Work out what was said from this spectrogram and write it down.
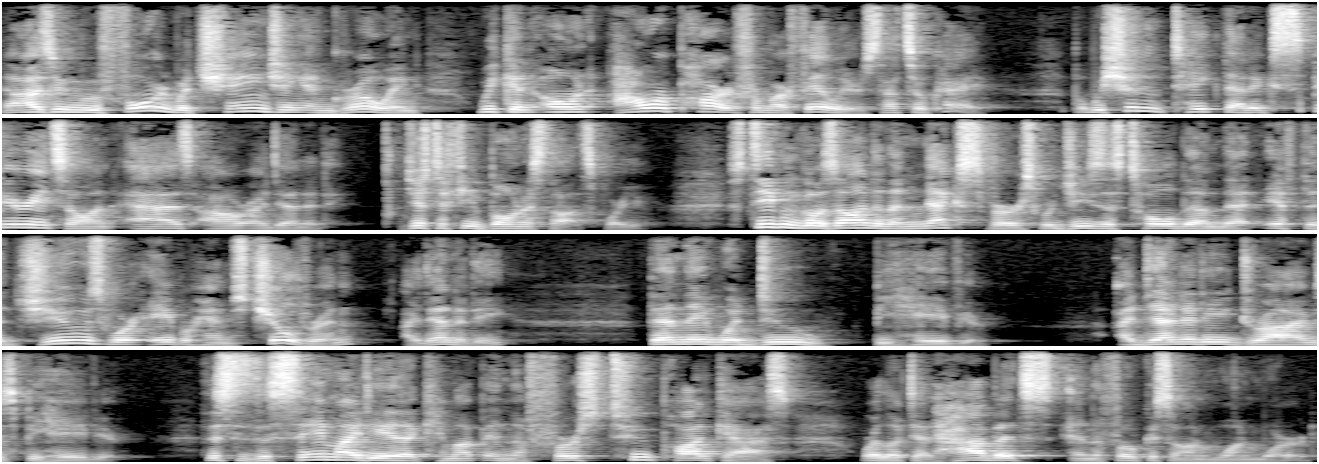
Now, as we move forward with changing and growing, we can own our part from our failures. That's okay. But we shouldn't take that experience on as our identity. Just a few bonus thoughts for you. Steven goes on to the next verse where Jesus told them that if the Jews were Abraham's children, identity, then they would do behavior. Identity drives behavior. This is the same idea that came up in the first two podcasts where I looked at habits and the focus on one word.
